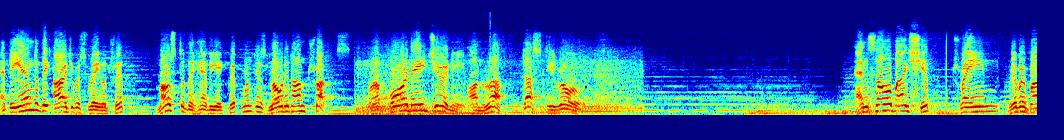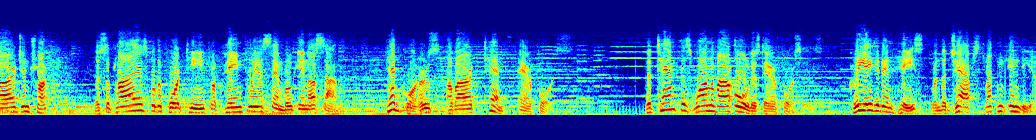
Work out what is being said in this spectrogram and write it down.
At the end of the arduous rail trip, most of the heavy equipment is loaded on trucks for a four-day journey on rough, dusty roads. And so by ship, train, river barge, and truck, the supplies for the 14th were painfully assembled in Assam, headquarters of our 10th Air Force. The 10th is one of our oldest air forces, created in haste when the Japs threatened India.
